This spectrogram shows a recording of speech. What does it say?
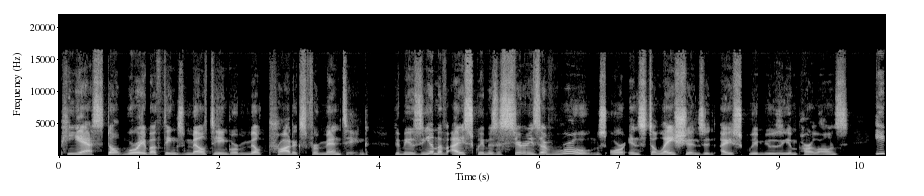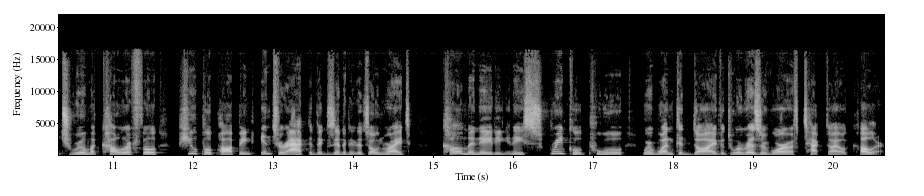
P.S. Don't worry about things melting or milk products fermenting. The Museum of Ice Cream is a series of rooms or installations in ice cream museum parlance, each room a colorful, pupil popping, interactive exhibit in its own right, culminating in a sprinkle pool where one can dive into a reservoir of tactile color.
